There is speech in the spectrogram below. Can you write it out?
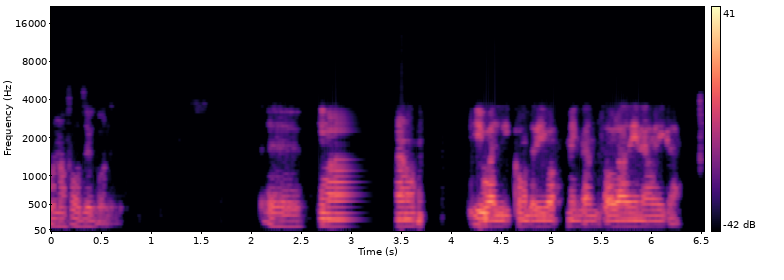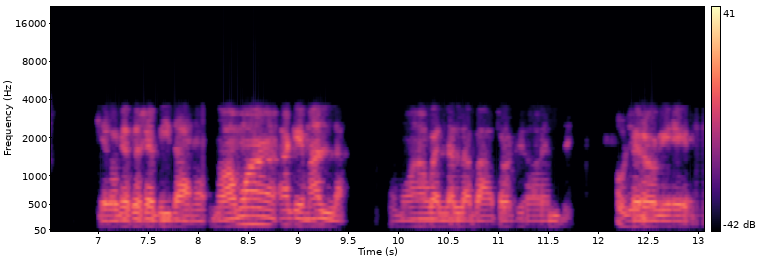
una foto icónica. Eh, Y, mano, igual, como te digo, me encantó la dinámica. Quiero que se repita, no, no vamos a, quemarla, vamos a guardarla para próximamente. Pero que,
